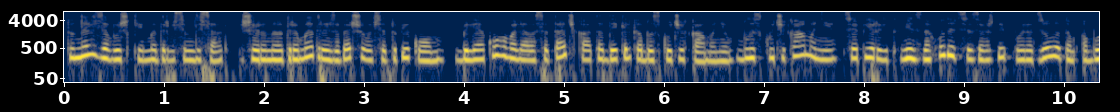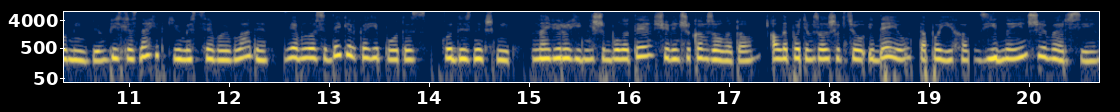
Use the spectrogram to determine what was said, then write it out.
Тунель заввишки метр вісімдесят і шириною три метри завершувався тупіком, біля якого валялася тачка та декілька блискучих каменів. Блискучі камені це пірит. Він знаходиться завжди поряд золотом або міддю. Після знахідки у місцевої влади з'явилося декілька гіпотез, куди зник Шміт. Найвірогідніше було те, що він шукав золото, але потім залишив цю ідею та поїхав. Згідно іншої версії,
